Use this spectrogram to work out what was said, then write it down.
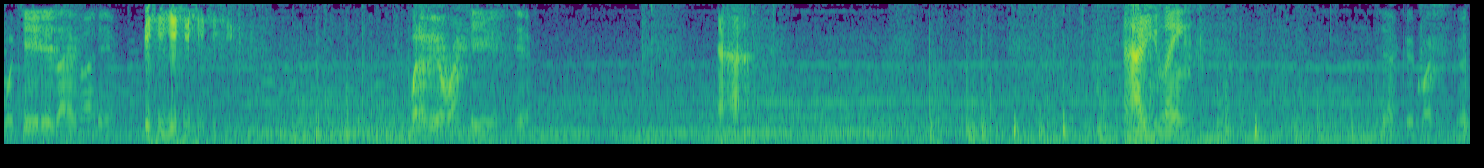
What key it is, I have no idea. Whatever your run key is, yeah. uh-huh. Now, how do you lean? Yeah, good question. Good.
